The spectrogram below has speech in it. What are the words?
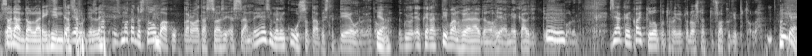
sadan dollarin hinta Jos, jos, suunnilleen. mä, jos mä katson sitä omaa kukkaroa tässä asiassa, niin ensimmäinen 600 pistettiin euroja tuohon, ja kerättiin vanhoja näytönohjaimia käytettyjä mm. puolelta. Sen jälkeen kaikki loput rojut on ostettu sulla kryptolla. Okei.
